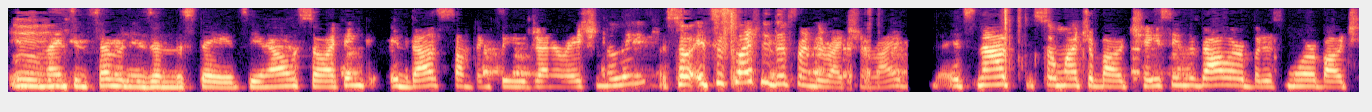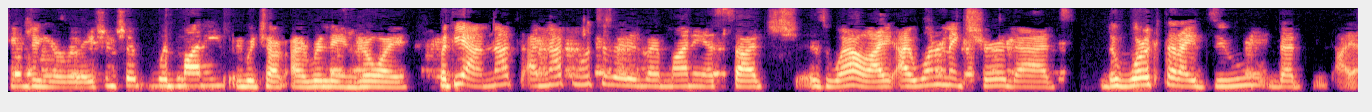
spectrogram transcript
in the 1970s in the States, you know? So I think it does something to you generationally. So it's a slightly different direction, right? It's not so much about chasing the dollar, but it's more about changing your relationship with money, which I, I really enjoy. But yeah, I'm not, I'm not motivated by money as such as well. I, I want to make sure that the work that I do, that I,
